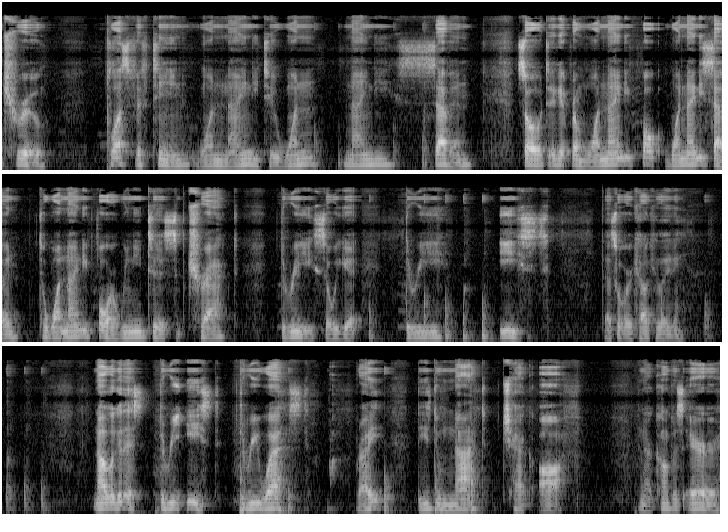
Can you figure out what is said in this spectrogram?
true plus 15 192 197 so to get from 194 197 to 194 we need to subtract 3 so we get 3 east. That's what we're calculating now look at this. 3 east, 3 west, right? These do not check off. And our compass error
